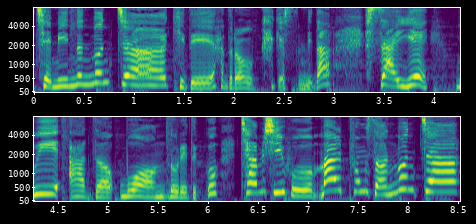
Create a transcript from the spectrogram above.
재미있는 문자 기대하도록 하겠습니다. 싸이의 We Are The One 노래 듣고 잠시 후 말풍선 문자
